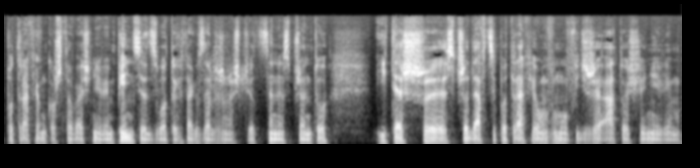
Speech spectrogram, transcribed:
potrafią kosztować, nie wiem, 500 złotych, tak, w zależności od ceny sprzętu. I też e, sprzedawcy potrafią wmówić, że a to się, nie wiem,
